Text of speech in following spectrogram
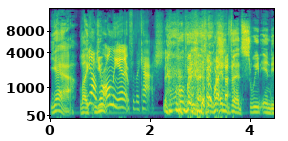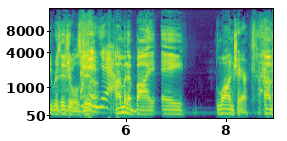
yeah, like yeah, you, we're only in it for the cash. we're in for that sweet indie residuals, dude. Yeah. I'm gonna buy a lawn chair. Um,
